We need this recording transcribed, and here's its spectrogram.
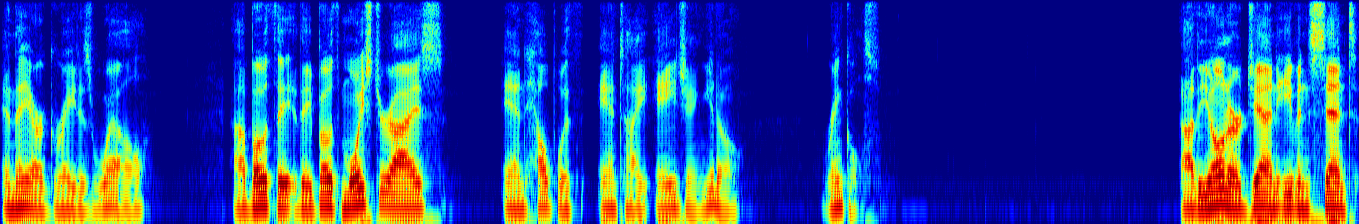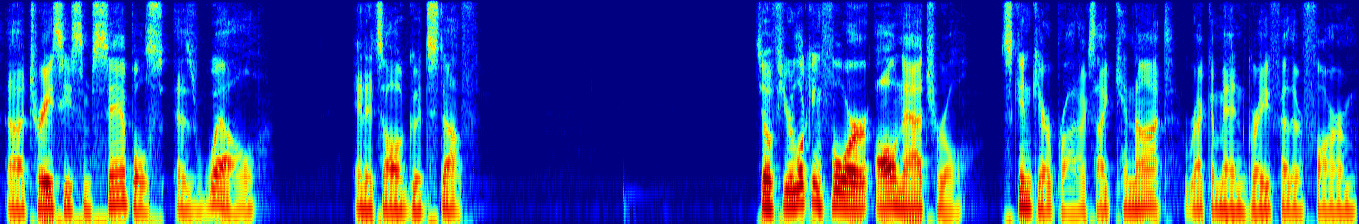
and they are great as well. Uh, both they, they both moisturize and help with anti-aging, you know, wrinkles. Uh, the owner, Jen, even sent uh, Tracy some samples as well, and it's all good stuff. So if you're looking for all natural skincare products, I cannot recommend Gray Feather Farm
